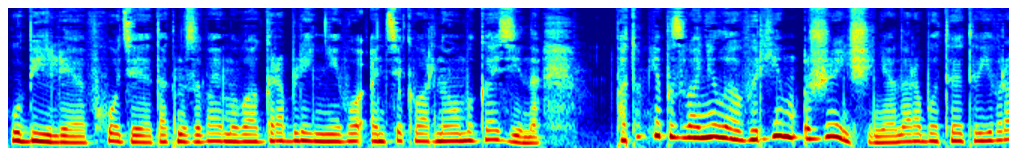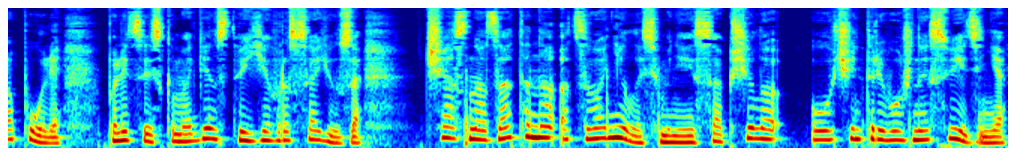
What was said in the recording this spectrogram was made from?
убили в ходе так называемого ограбления его антикварного магазина. Потом я позвонила в Рим женщине, она работает в Европоле, полицейском агентстве Евросоюза. Час назад она отзвонилась мне и сообщила очень тревожные сведения.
